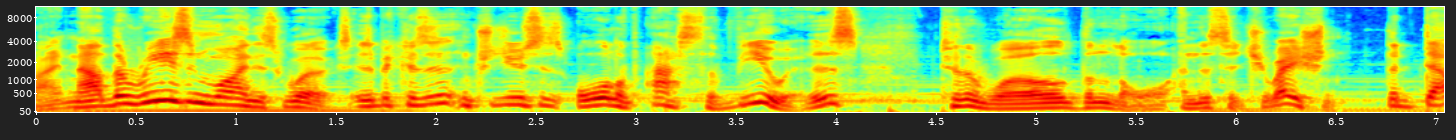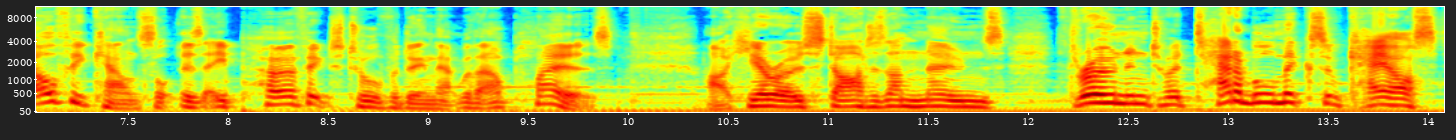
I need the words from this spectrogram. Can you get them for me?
Right now, the reason why this works is because it introduces all of us, the viewers, to the world, the lore, and the situation. The Delphi Council is a perfect tool for doing that with our players. Our heroes start as unknowns, thrown into a terrible mix of chaos,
